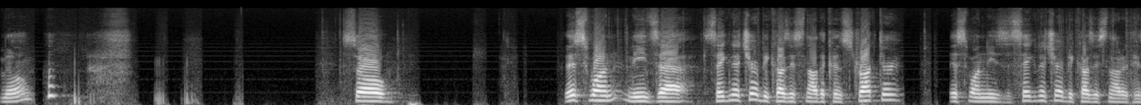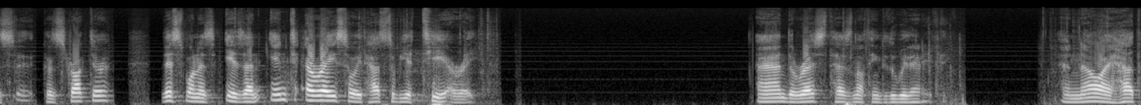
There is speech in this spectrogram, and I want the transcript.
no? so this one needs a signature because it's not a constructor. This one needs a signature because it's not a constructor. This one is, is an int array, so it has to be a t array. And the rest has nothing to do with anything. And now I had,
